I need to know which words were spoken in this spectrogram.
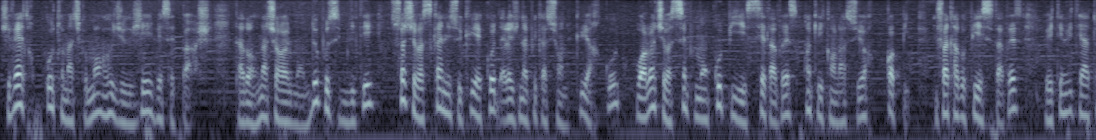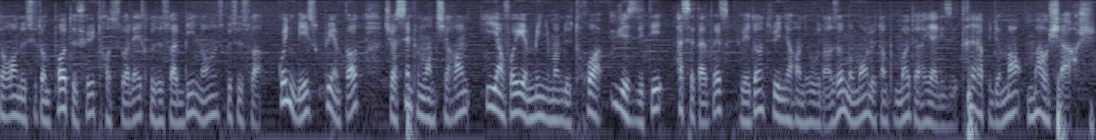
tu vas être automatiquement redirigé vers cette page. Naturellement deux possibilités. Soit tu vas scanner ce QR code à l'aide d'une application de QR code, ou alors tu vas simplement copier cette adresse en cliquant là sur copie. Une fois que tu as copié cette adresse, je vais t'inviter à te rendre sur ton portefeuille, lettres, que ce soit Binance, que ce soit Coinbase, peu importe, tu vas simplement t'y rendre et envoyer un minimum de 3 USDT à cette adresse. Je vais donc te donner rendez-vous dans un moment, le temps pour moi de réaliser très rapidement ma recharge.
